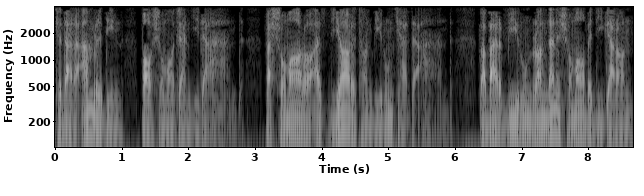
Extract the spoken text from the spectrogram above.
که در امر دین با شما جنگیده اند و شما را از دیارتان بیرون کرده اند و بر بیرون راندن شما به دیگران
